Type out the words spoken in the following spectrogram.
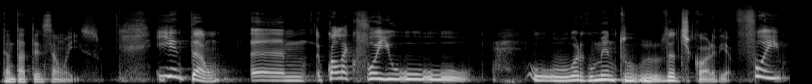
tanta atenção a isso. E então, um, qual é que foi o, o, o, argumento da discórdia? Foi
